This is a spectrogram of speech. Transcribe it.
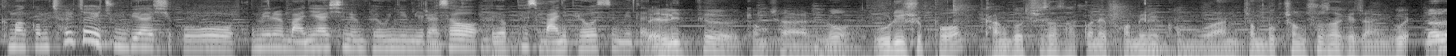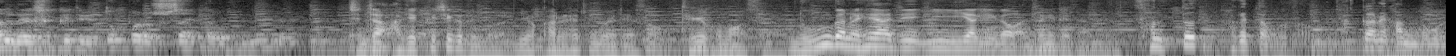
그만큼 철저히 준비하시고 고민을 많이 하시는 배우님이라서 옆에서 많이 배웠습니다. 엘리트 경찰로 우리 슈퍼 강도 치사 사건의 범인을 검거한 전북청 수사계장이고 나는 내 새끼들이 똑바로 수사했다고 믿는데. 진짜 악의 끝이거든요. 이 역할을 해준 거에 대해서 되게 고마웠어요. 누군가는 해야지 이 이야기가 완성이 되잖아요. 선뜻 하겠다고 그러더라고요. 약간의 감동을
